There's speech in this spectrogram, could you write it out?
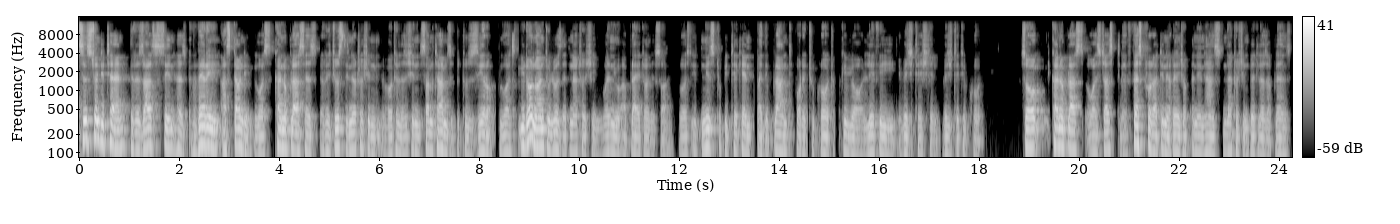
Since 2010, the results seen has very astounding because Kynoplus has reduced the nitrogen volatilization sometimes to zero because you don't want to lose that nitrogen when you apply it on the soil because it needs to be taken by the plant for it to grow to give your leafy vegetation, vegetative growth. So Kynoplus was just the first product in a range of an enhanced nitrogen fertilizer plants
